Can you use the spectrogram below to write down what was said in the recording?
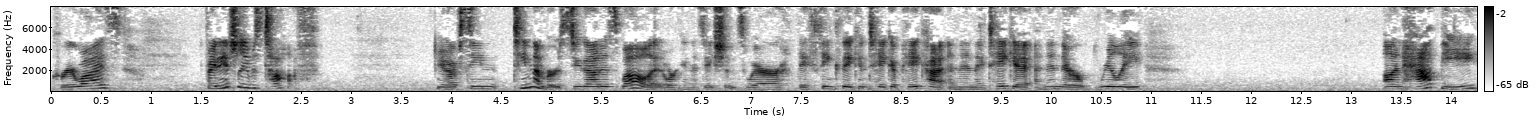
career wise, financially it was tough. You know, I've seen team members do that as well at organizations where they think they can take a pay cut and then they take it and then they're really unhappy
